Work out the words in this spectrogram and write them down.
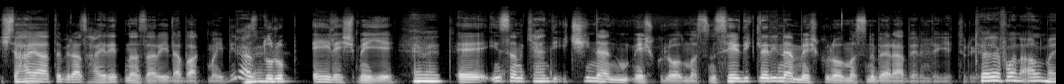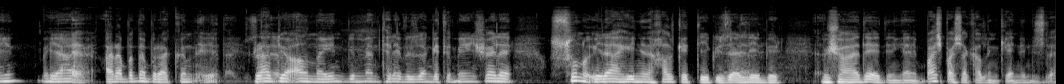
işte hayata biraz hayret nazarıyla bakmayı, biraz evet. durup eğleşmeyi, evet. e, insanın kendi içiyle meşgul olmasını, sevdikleriyle meşgul olmasını beraberinde getiriyor. Telefon almayın veya evet. arabada bırakın, e, radyo evet. almayın, bilmem televizyon getirmeyin. Şöyle sunu ilahinin halk ettiği güzelliği evet. bir evet. müşahede edin. Yani baş başa kalın kendinizle.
